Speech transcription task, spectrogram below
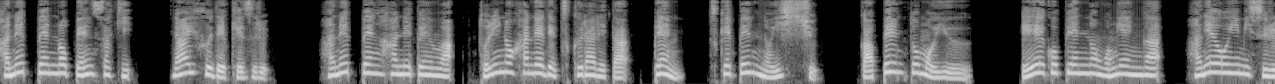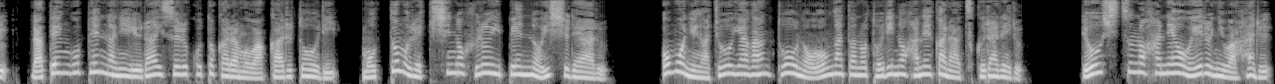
羽ペンのペン先、ナイフで削る。羽ペン羽ペンは鳥の羽で作られたペン、付けペンの一種。画ペンとも言う。英語ペンの語源が羽を意味するラテン語ペンナに由来することからもわかる通り、最も歴史の古いペンの一種である。主にガチョウやガン等の大型の鳥の羽から作られる。良質の羽を得るには春、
